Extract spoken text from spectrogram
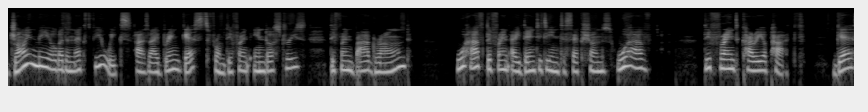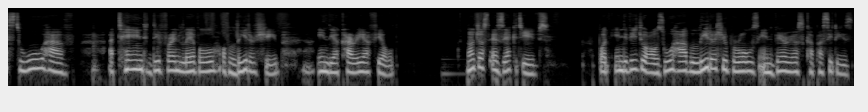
Join me over the next few weeks as I bring guests from different industries, different background, who have different identity intersections, who have different career paths, guests who have attained different level of leadership uh, in their career field. Not just executives, but individuals who have leadership roles in various capacities.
